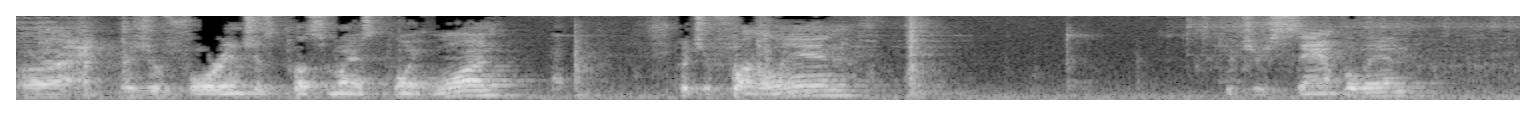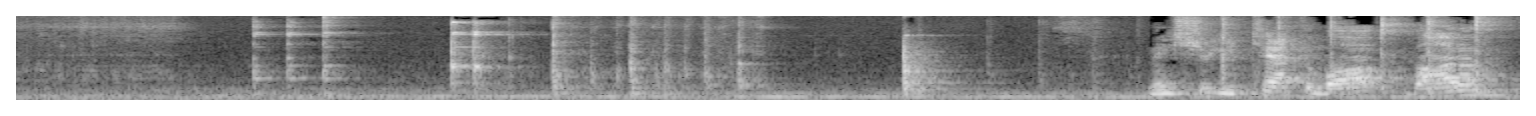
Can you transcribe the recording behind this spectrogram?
All right, there's your 4 inches plus or minus 0.1. Put your funnel in. Put your sample in. Make sure you tap the bo bottom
